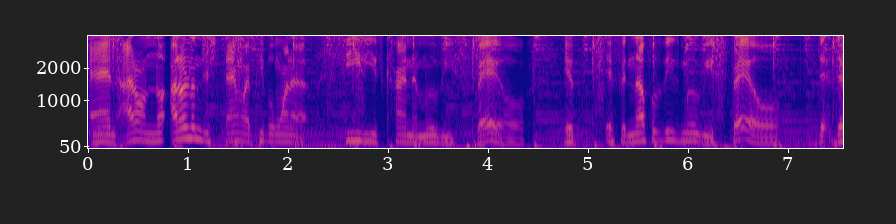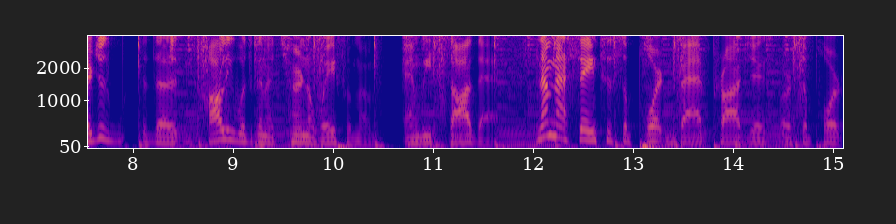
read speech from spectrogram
and I don't know. I don't understand why people want to see these kind of movies fail. If if enough of these movies fail, they're just the Hollywood's gonna turn away from them, and we saw that. And I'm not saying to support bad projects or support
